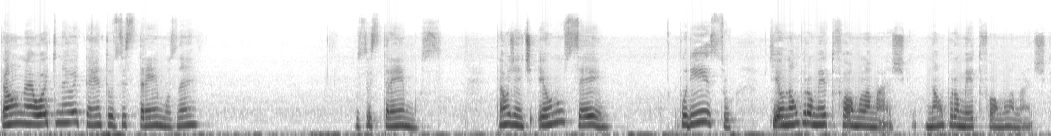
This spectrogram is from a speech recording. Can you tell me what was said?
Então não é 8 nem 80, os extremos, né? Os extremos. Então, gente, eu não sei. Por isso que eu não prometo fórmula mágica. Não prometo fórmula mágica.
